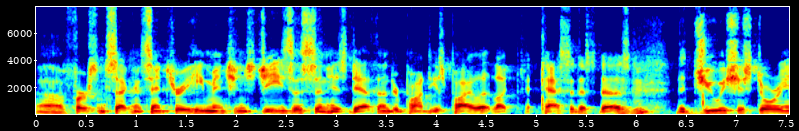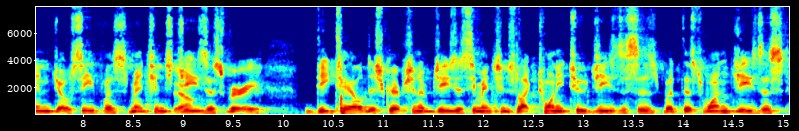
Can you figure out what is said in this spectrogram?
uh, first and second century, he mentions Jesus and his death under Pontius Pilate, like Tacitus does. The Jewish historian Josephus mentions Yeah. Jesus, very detailed description of Jesus. He mentions like 22 Jesuses, but this one Jesus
